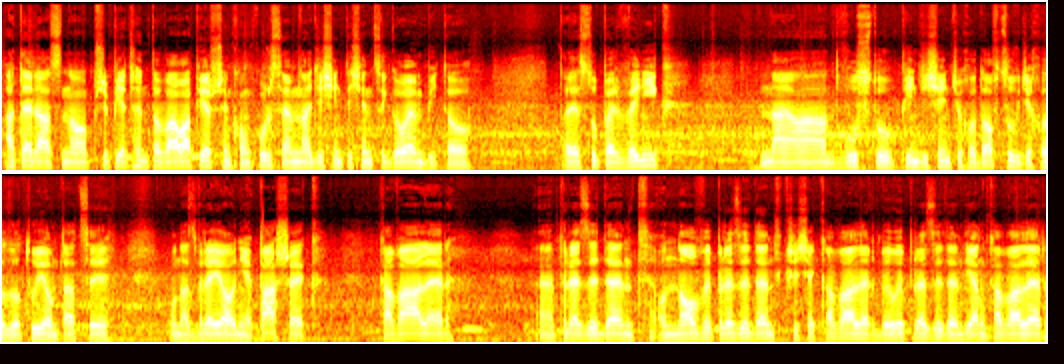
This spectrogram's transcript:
A teraz no, przypieczętowała pierwszym konkursem na 10 tysięcy gołębi. To, to jest super wynik na 250 hodowców, gdzie hodlotują tacy u nas w rejonie Paszek, Kawaler, prezydent, on nowy prezydent Krzysiek Kawaler, były prezydent Jan Kawaler,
